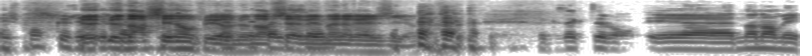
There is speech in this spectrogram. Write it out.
Et je pense que le, le marché non plus, hein, le marché avait mal réagi. Hein. Exactement. Et euh, non, non, mais,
